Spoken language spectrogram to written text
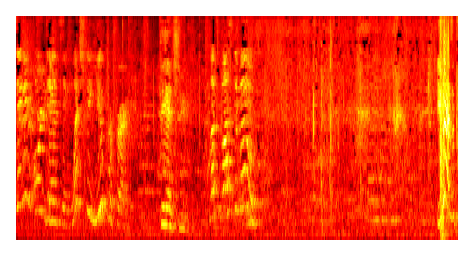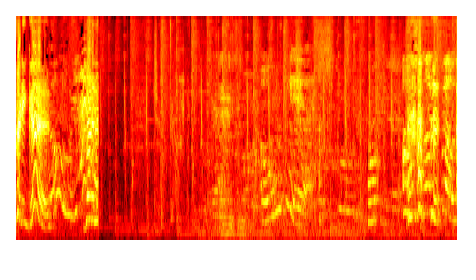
singing or dancing? Which do you prefer? Dancing. Let's bust a move. You guys are pretty good. Oh yeah. Dancing. Oh yeah. Oh, she loves both.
